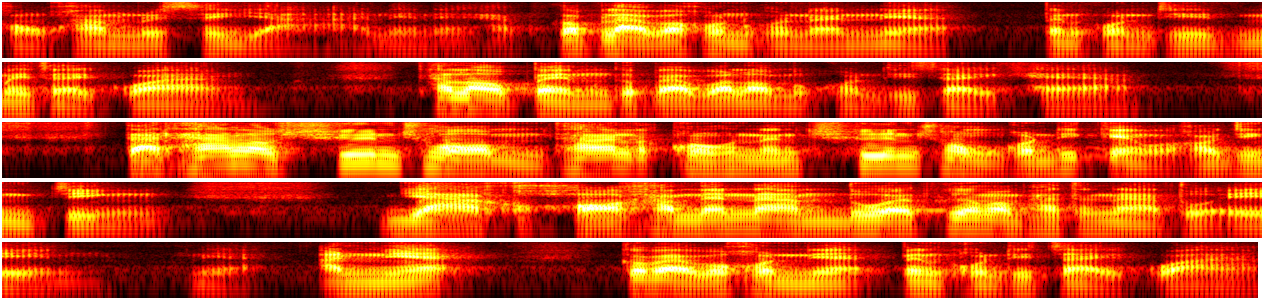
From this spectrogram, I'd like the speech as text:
ของความริษยาเนี่ยนะครับก็แปลว่าคนคนนั้นเนี่ยเป็นคนที่ไม่ใจกว้าง ถ้าเราเป็นก็แปลว่าเราเป็นคนที่ใจแคบ แต่ถ้าเราชื่นชม ถ้าคนคนนั้นชื่นชมคนที่เก่งกว่าเขาจริง ๆ อยากขอคำแนะนำด้วยเพื่อมาพัฒนาตัวเองเนี่ยอันเนี้ยก็แปลว่าคนเนี้เป็นคนที่ใจกว้าง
